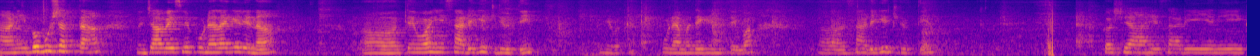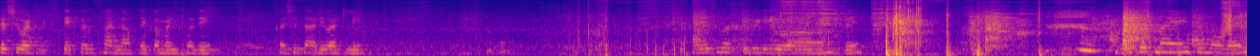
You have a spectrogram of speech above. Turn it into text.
आणि बघू शकता ज्यावेळेस मी पुण्याला गेले ना तेव्हा ही साडी घेतली होती. हे बघा पुण्यामध्ये गेली तेव्हा. साडी घेतली होती. कशी आहे साडी आणि कशी वाटली ते पण सांगा आपल्या कमेंटमध्ये कशी साडी वाटली? हेच वरती व्हिडिओ होते. बसत नाही इथं मोबाईल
